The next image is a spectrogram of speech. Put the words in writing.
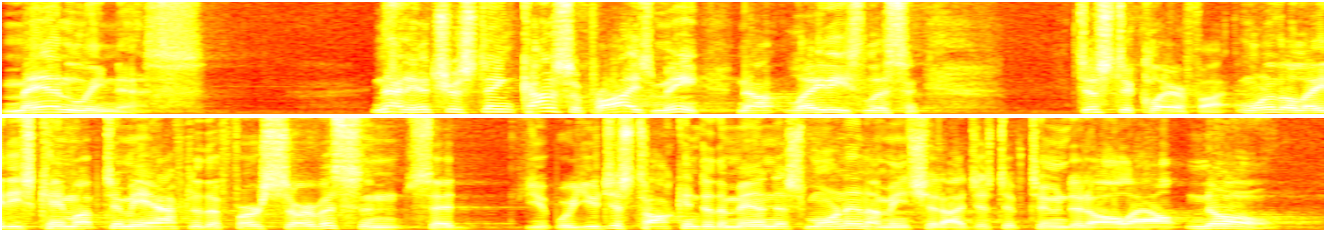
Manliness. Isn't that interesting? Kind of surprised me. Now, ladies, listen. Just to clarify, one of the ladies came up to me after the first service and said, Were you just talking to the men this morning? I mean, should I just have tuned it all out? No.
